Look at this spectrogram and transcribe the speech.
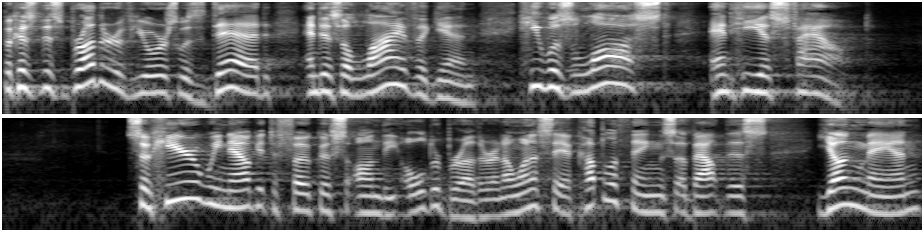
because this brother of yours was dead and is alive again. He was lost and he is found. So here we now get to focus on the older brother, and I want to say a couple of things about this young man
